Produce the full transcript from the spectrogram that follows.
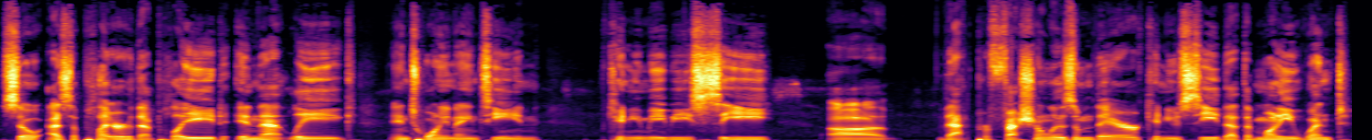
So as a player that played in that league in 2019, can you maybe see uh, that professionalism there? Can you see that the money went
